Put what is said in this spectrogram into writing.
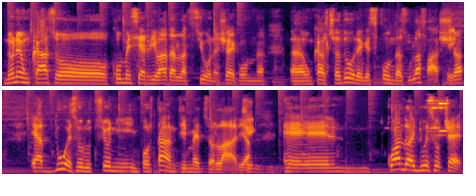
non è un caso come si è arrivata all'azione, cioè con eh, un calciatore che sfonda sulla fascia sì. e ha due soluzioni importanti in mezzo all'aria. Sì. E, quando hai due, so- cioè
